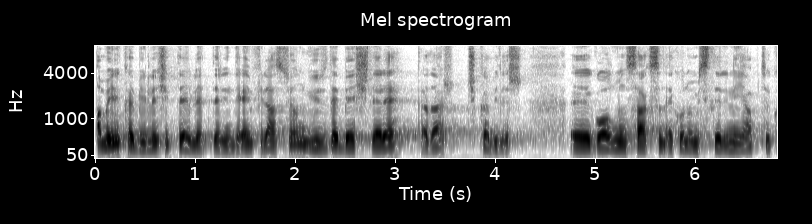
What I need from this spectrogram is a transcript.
Amerika Birleşik Devletleri'nde enflasyon %5'lere kadar çıkabilir. E, Goldman Sachs'ın ekonomistlerinin yaptık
